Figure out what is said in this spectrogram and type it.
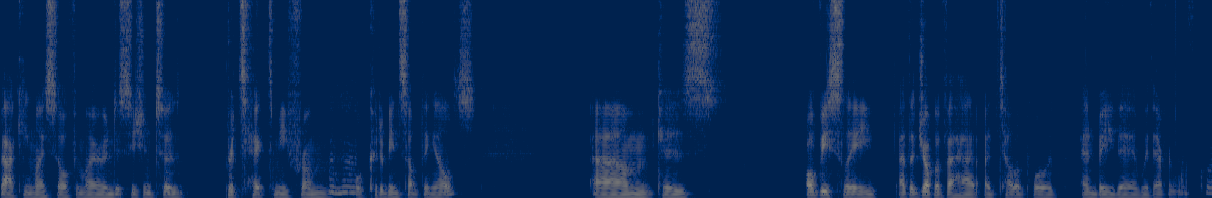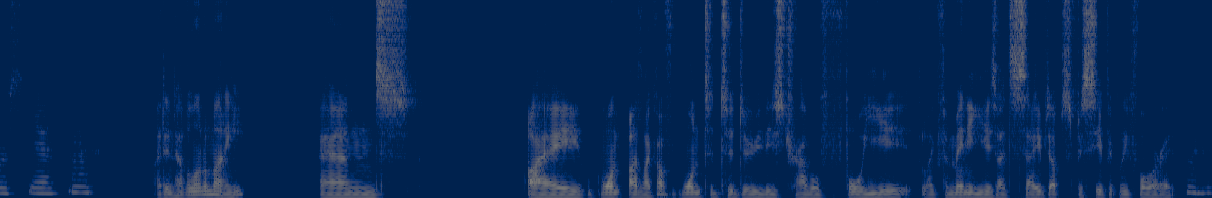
backing myself in my own decision to Mhm. protect me from Mhm. what could have been something else. Um, because obviously, at the drop of a hat, I'd teleport and be there with everyone. Of course. Yeah. Mm. I didn't have a lot of money, and I want, I like, I've wanted to do this travel for years, like for many years. I'd saved up specifically for it, Mhm.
